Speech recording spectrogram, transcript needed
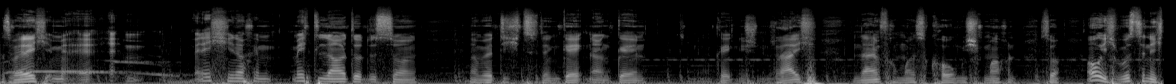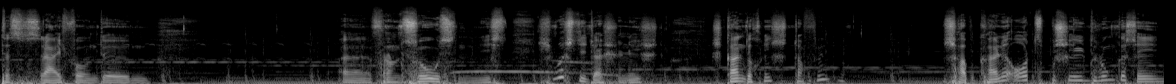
Also wenn ich im, äh, äh, wenn ich hier noch im Mittelalter oder so, dann würde ich zu den Gegnern gehen, zum gegnerischen Reich und einfach mal so komisch machen. So, oh, ich wusste nicht, dass das Reich von den äh, Franzosen ist. Ich wusste das nicht. Ich kann doch nicht dafür. Ich habe keine Ortsbeschilderung gesehen.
